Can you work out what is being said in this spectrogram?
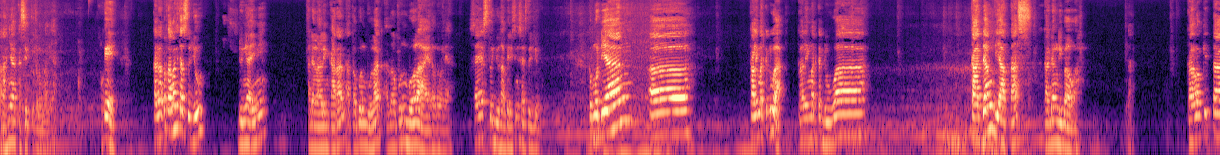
arahnya ke situ teman-teman ya. Oke. Kalimat pertama kita setuju dunia ini adalah lingkaran ataupun bulat ataupun bola ya teman-teman ya. Saya setuju sampai di sini saya setuju. Kemudian eh, kalimat kedua, kalimat kedua kadang di atas, kadang di bawah. Nah, kalau kita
